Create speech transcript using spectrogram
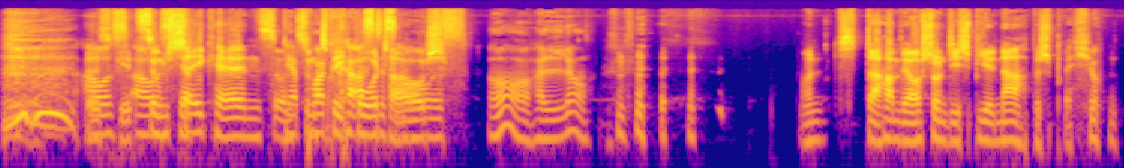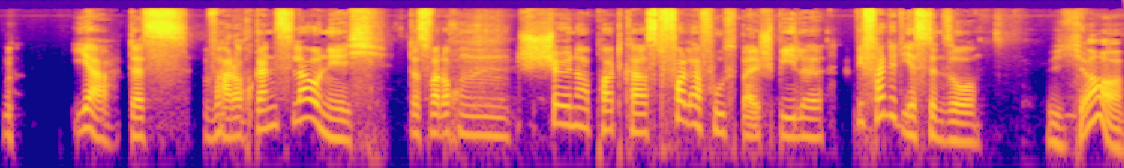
es geht zum der, Shake Hands und zum Trikottausch. aus. Oh, hallo. Und da haben wir auch schon die Spielnachbesprechung. Ja, das war doch ganz launig. Das war doch ein schöner Podcast voller Fußballspiele. Wie fandet ihr es denn so? Ja,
